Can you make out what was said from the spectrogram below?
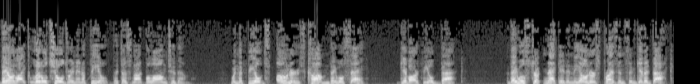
they are like little children in a field that does not belong to them. When the field's owners come, they will say, give our field back. They will strip naked in the owner's presence and give it back,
